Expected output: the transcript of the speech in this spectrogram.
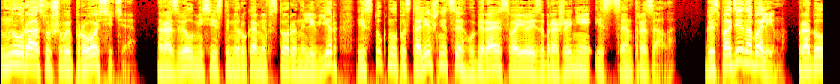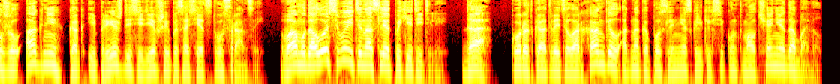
«Ну, раз уж вы просите», — развел мясистыми руками в стороны Ливьер и стукнул по столешнице, убирая свое изображение из центра зала. «Господин Абалим», — продолжил Агни, как и прежде сидевший по соседству с Ранзой, «вам удалось выйти на след похитителей?» «Да», Коротко ответил Архангел, однако после нескольких секунд молчания добавил.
